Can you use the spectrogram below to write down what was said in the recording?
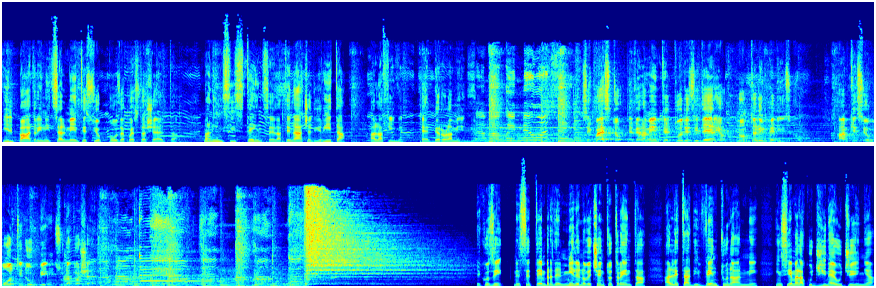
il padre inizialmente si oppose a questa scelta, ma l'insistenza e la tenacia di Rita alla fine ebbero la meglio. Se questo è veramente il tuo desiderio, non te lo impedisco, anche se ho molti dubbi sulla tua scelta. E così, nel settembre del 1930, all'età di 21 anni, insieme alla cugina Eugenia,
